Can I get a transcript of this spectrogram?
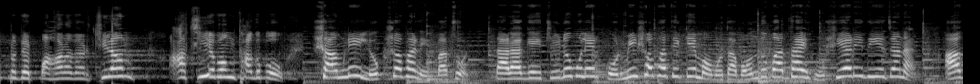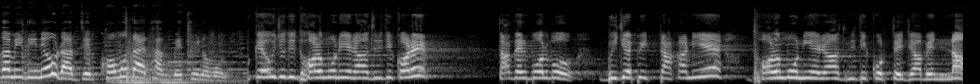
আপনাদের পাহারাদার ছিলাম আছি এবং থাকব। সামনেই লোকসভা নির্বাচন। তার আগেই তৃণমূলের কর্মী সভা থেকে মমতা বন্দ্যোপাধ্যায় হুঁশিয়ারি দিয়ে জানান আগামী দিনেও রাজ্যের ক্ষমতায় থাকবে তৃণমূল। কেউ যদি ধর্ম নিয়ে রাজনীতি করে তাদের বলব বিজেপির টাকা নিয়ে ধর্ম নিয়ে রাজনীতি করতে যাবেন না।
